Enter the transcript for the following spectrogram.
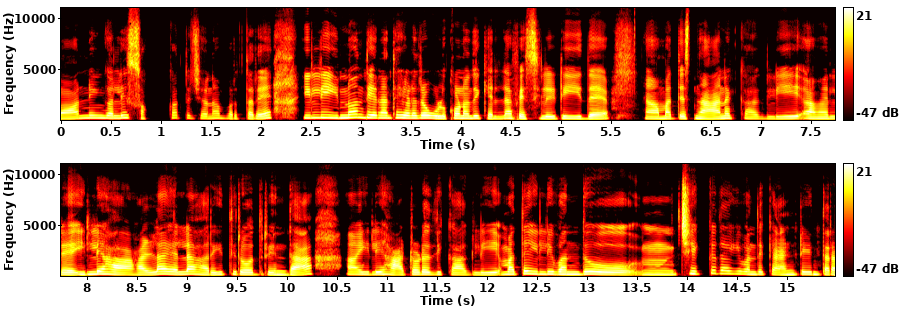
ಮಾರ್ನಿಂಗಲ್ಲಿ ಸಖತ್ ಸಖತ್ತು ಜನ ಬರ್ತಾರೆ. ಇಲ್ಲಿ ಇನ್ನೊಂದು ಏನಂತ ಹೇಳಿದ್ರೆ ಉಳ್ಕೊಳೋದಕ್ಕೆಲ್ಲ ಫೆಸಿಲಿಟಿ ಇದೆ. ಮತ್ತು ಸ್ನಾನಕ್ಕಾಗಲಿ, ಆಮೇಲೆ ಇಲ್ಲಿ ಹಳ್ಳ ಎಲ್ಲ ಹರಿತಿರೋದ್ರಿಂದ ಇಲ್ಲಿ ಆಟಾಡೋದಕ್ಕಾಗಲಿ ಮತ್ತು ಇಲ್ಲಿ ಒಂದು ಚಿಕ್ಕದಾಗಿ ಒಂದು ಕ್ಯಾಂಟೀನ್ ಥರ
